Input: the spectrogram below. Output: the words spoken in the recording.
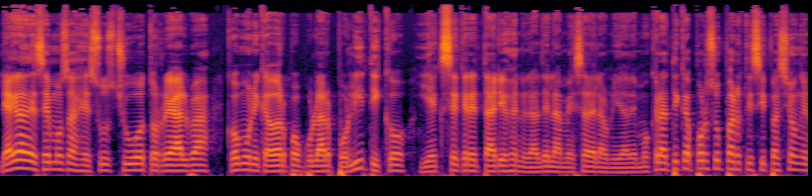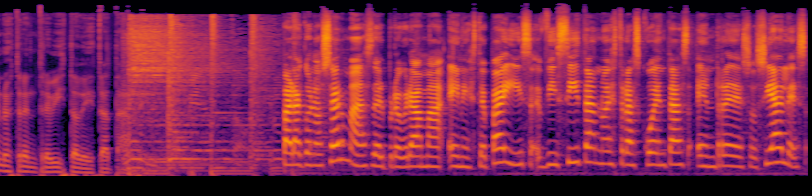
Le agradecemos a Jesús Chubo Torrealba, comunicador popular político y ex secretario general de la Mesa de la Unidad Democrática, por su participación en nuestra entrevista de esta tarde. Para conocer más del programa en este país, visita nuestras cuentas en redes sociales,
